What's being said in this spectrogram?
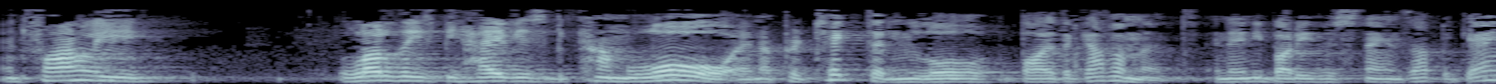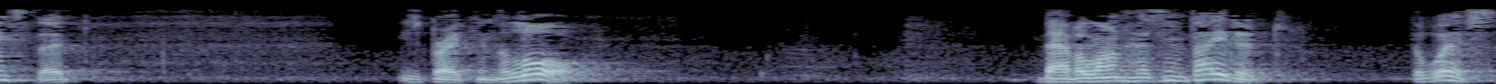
And finally, a lot of these behaviours become law and are protected in law by the government, and anybody who stands up against it is breaking the law. Babylon has invaded the West.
